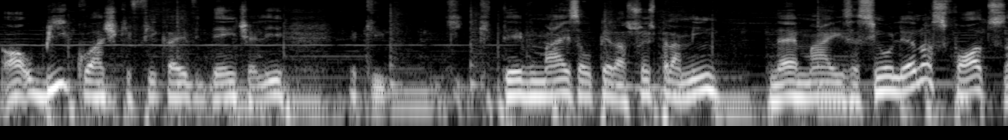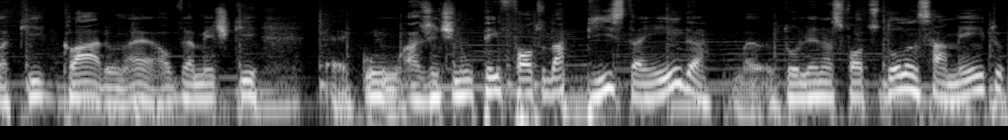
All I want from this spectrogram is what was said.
O bico acho que fica evidente ali que que, que teve mais alterações para mim, né? Mas assim, olhando as fotos aqui, claro, né? Obviamente que é, com, a gente não tem foto da pista ainda, eu tô olhando as fotos do lançamento,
